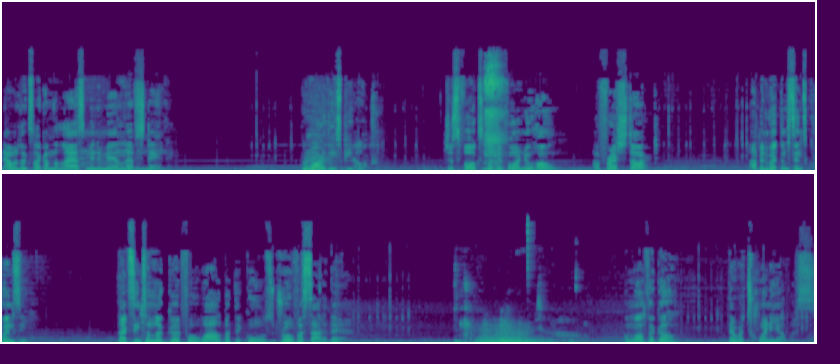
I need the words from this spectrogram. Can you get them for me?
Now it looks like I'm the last Minuteman left standing. Who are these people? Just folks looking for a new home, a fresh start. I've been with them since Quincy. Lexington looked good for a while, but the ghouls drove us out of there. A month ago, there were 20 of us.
